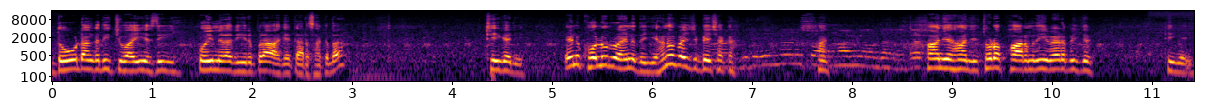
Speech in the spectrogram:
ਦੋ ਡੰਗ ਦੀ ਚੁਆਈ ਦੀ ਕੋਈ ਮੇਰਾ ਵੀਰ ਭਰਾ ਆ ਕੇ ਕਰ ਸਕਦਾ। ਠੀਕ ਹੈ ਜੀ। ਇਹਨੂੰ ਖੋਲੂ ਨੂੰ ਰਹਿਣ ਦਈਏ ਹਨਾ ਬੇ- ਬੇਸ਼ੱਕ? ਵੀਰੇ ਹਾਂਜੀ ਹਾਂਜੀ ਥੋੜਾ ਫਾਰਮ ਦੀ ਵੈੜ ਜੇ, ਠੀਕ ਹੈ ਜੀ।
